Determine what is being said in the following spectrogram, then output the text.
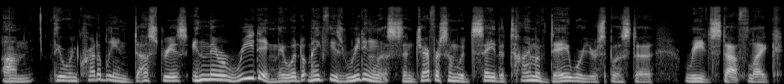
um, they were incredibly industrious in their reading. They would make these reading lists, and Jefferson would say the time of day where you're supposed to read stuff like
